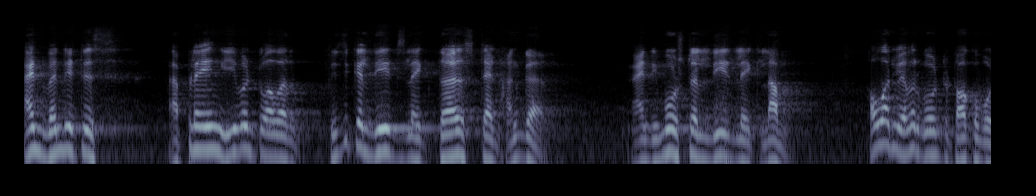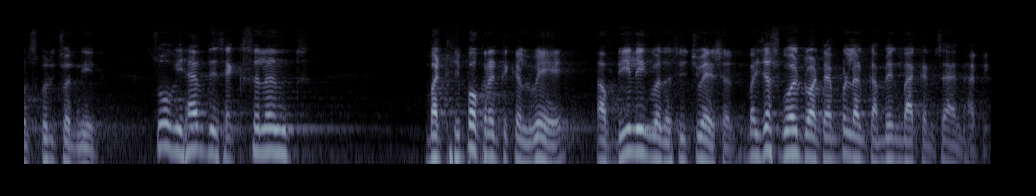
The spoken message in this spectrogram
and when it is applying even to our physical needs like thirst and hunger and emotional need like love, how are we ever going to talk about spiritual need? So we have this excellent but hypocritical way of dealing with the situation by just going to a temple and coming back and say, I'm happy.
